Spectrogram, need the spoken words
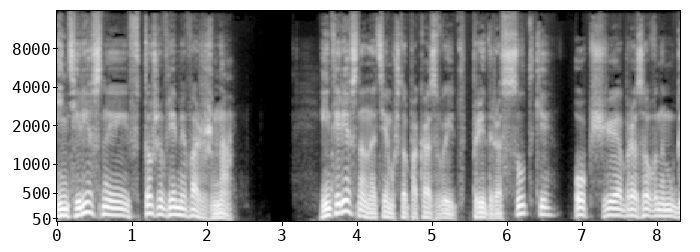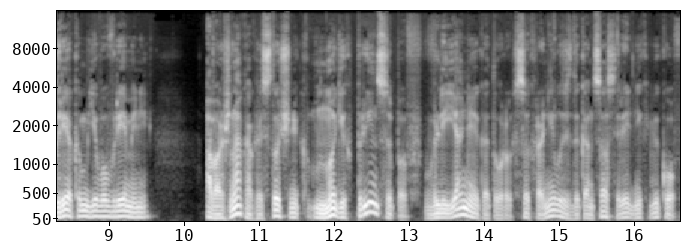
интересна и в то же время важна. Интересна она тем, что показывает предрассудки, общие образованным грекам его времени, а важна как источник многих принципов, влияние которых сохранилось до конца средних веков.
